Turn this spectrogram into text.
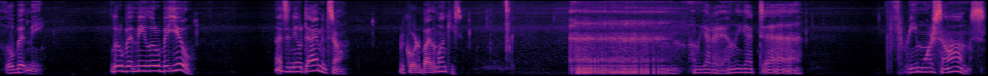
a little bit me, a little bit me, a little bit you. That's a Neil Diamond song, recorded by the Monkees. Uh, only got I only got uh, three more songs.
